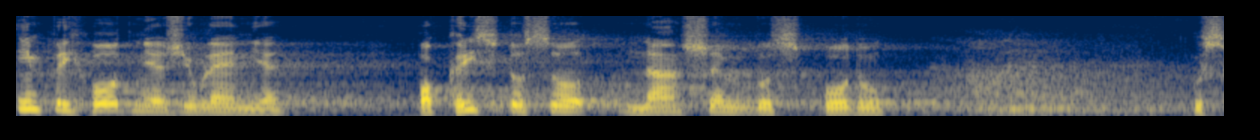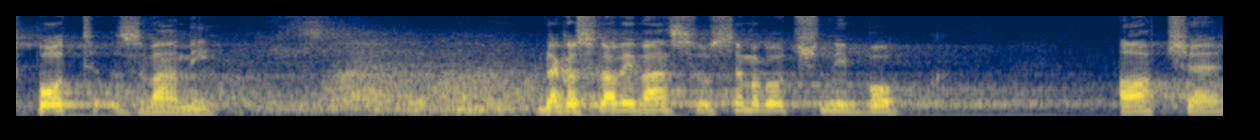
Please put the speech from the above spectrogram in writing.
in prihodnje življenje po Kristusu našem Gospodu. Gospod z vami. Blagoslovi vas vsemogočni Bog, Oče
